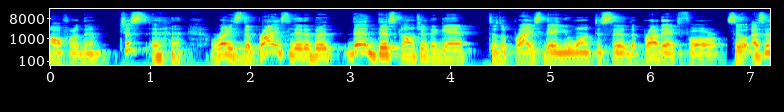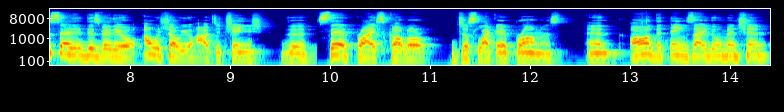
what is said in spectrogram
offer them. Just raise the price a little bit, then discount it again to the price that you want to sell the product for. So as I said in this video, I will show you how to change the sale price color just like I promised. And all the things I do mention,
